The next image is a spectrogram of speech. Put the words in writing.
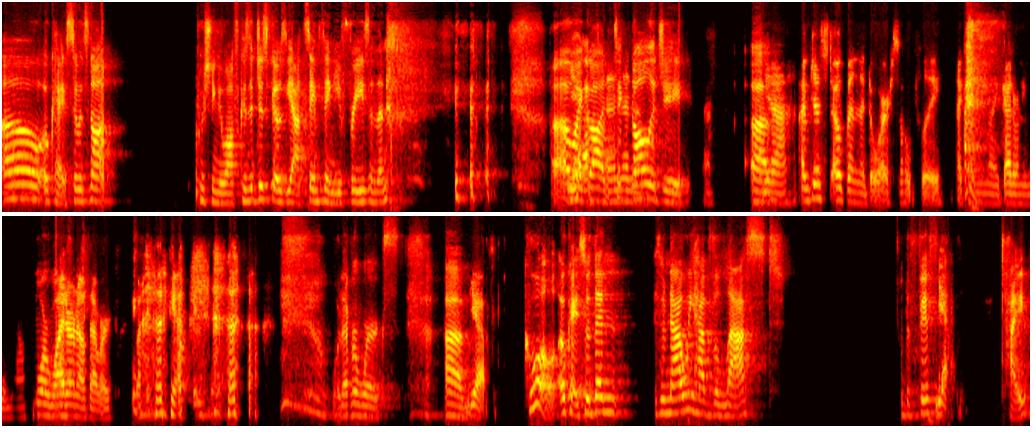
Oh, okay. So it's not pushing you off because it just goes, yeah, same thing. You freeze and then Oh my God, technology. Then, um, yeah, I've just opened the door, so hopefully I can like I don't even know. More Wi-Fi. I don't know if that works, but yeah. Whatever works. Um, yeah. Cool. Okay, so then so now we have the last, the fifth yeah. type,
